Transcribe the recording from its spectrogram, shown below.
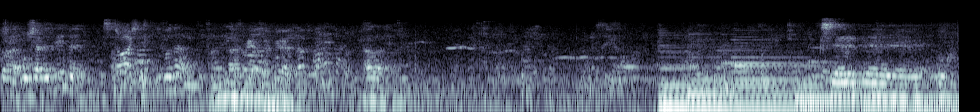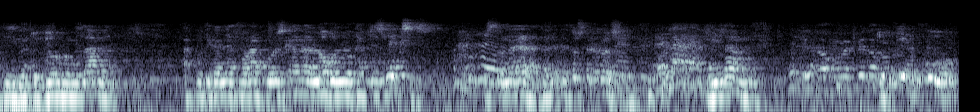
Τώρα ακούσατε τι είπε. Εσείς όχι, τίποτα άλλο. Καλά. Ξέρετε ότι με τον Γιώργο μιλάμε. Ακούτε καμιά φορά χωρίς κανένα λόγο λέω κάποιες λέξεις. Στον αέρα, τα λέτε τόσο τρελός. Μιλάμε. Το τι ακούω,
